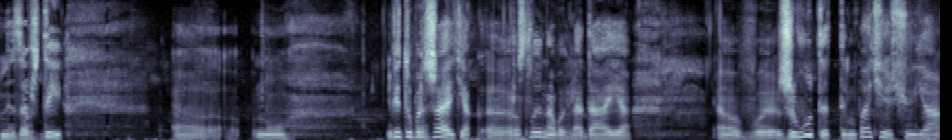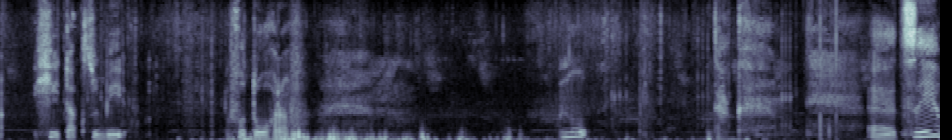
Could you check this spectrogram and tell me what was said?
не завжди ну, відображають, як рослина виглядає вживу, тим паче, що я ще й так собі фотограф. Ну, так. Е, Це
